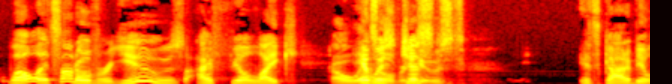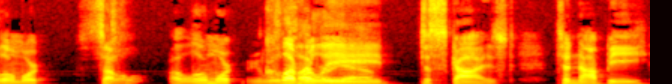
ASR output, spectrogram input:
well, it's not overused. I feel like Oh, It was overused. just- it's got to be a little more Subtle. a little more little cleverly clever, yeah. disguised to not be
